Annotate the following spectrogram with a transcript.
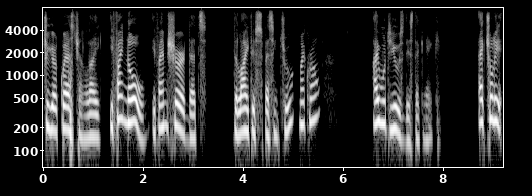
to your question like if i know if i'm sure that the light is passing through my crown i would use this technique actually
